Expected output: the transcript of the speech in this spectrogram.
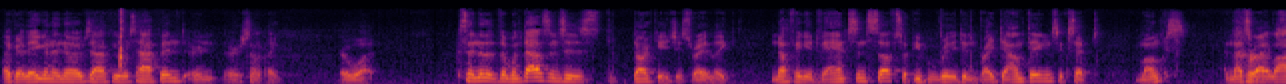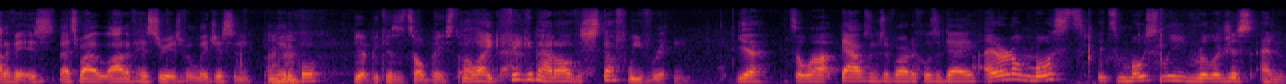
like are they gonna know exactly what's happened or or something like or what because i know that the 1000s is the dark ages right? Like nothing advanced and stuff so people really didn't write down things except monks. And that's why a lot of it is that's why a lot of history is religious and mm-hmm. political. Yeah, because it's all based on. but like think about all the stuff we've written. Yeah, it's a lot. thousands of articles a day I don't know. Most it's mostly religious and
